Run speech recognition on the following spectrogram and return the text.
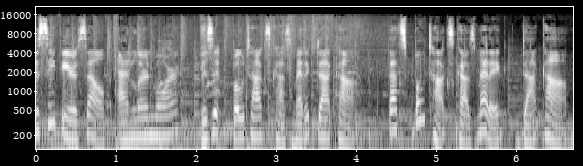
To see for yourself and learn more, visit BotoxCosmetic.com. That's BotoxCosmetic.com.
